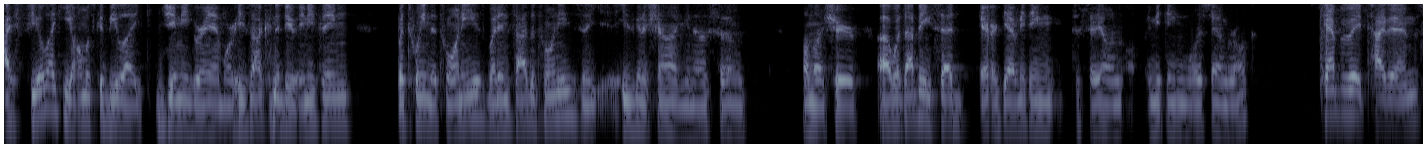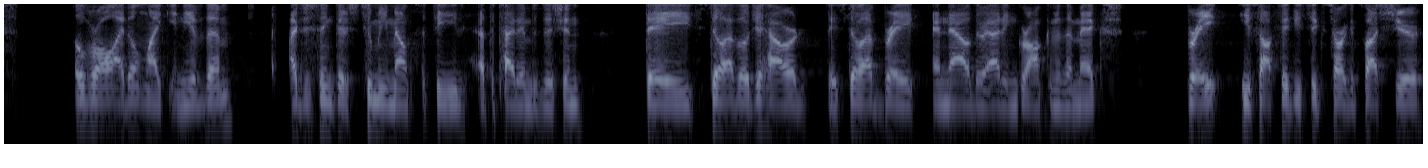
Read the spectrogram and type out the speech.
I feel like he almost could be like Jimmy Graham, where he's not going to do anything between the 20s, but inside the 20s, he's going to shine, you know. So I'm not sure. Uh, with that being said, Eric, do you have anything to say on anything more to say on Gronk? Tampa Bay tight ends, overall, I don't like any of them. I just think there's too many mouths to feed at the tight end position. They still have OJ Howard, they still have Brate, and now they're adding Gronk into the mix. Brate, he saw 56 targets last year.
